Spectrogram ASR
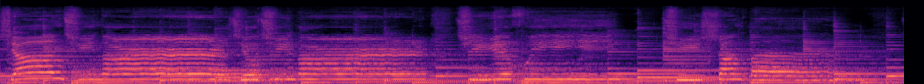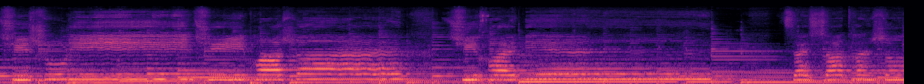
想去哪儿就去哪儿，去约会，去上班，去树林，去爬山，去海边，在沙滩上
